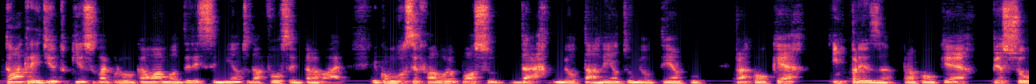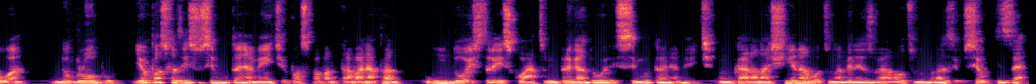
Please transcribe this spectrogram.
Então acredito que isso vai provocar um amadurecimento da força de trabalho. E como você falou, eu posso dar o meu talento, o meu tempo para qualquer empresa, para qualquer pessoa no globo. E eu posso fazer isso simultaneamente. Eu posso trabalhar para um, dois, três, quatro empregadores simultaneamente. Um cara na China, outro na Venezuela, outro no Brasil, se eu quiser.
